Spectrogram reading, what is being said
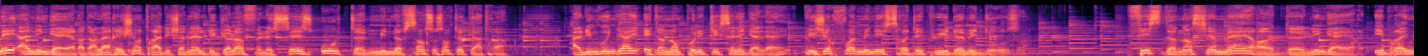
Né à Linger, dans la région traditionnelle du Jolof, le 16 août 1964, Alingunyai est un homme politique sénégalais, plusieurs fois ministre depuis 2012. Fils d'un ancien maire de Linger, Ibrahim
